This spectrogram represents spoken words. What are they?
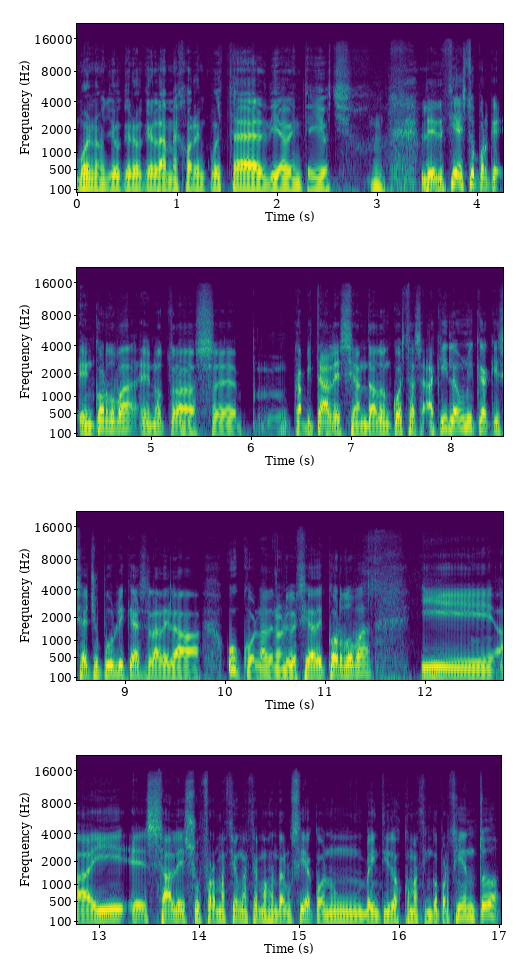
Bueno, yo creo que la mejor encuesta es el día 28. Mm. Le decía esto porque en Córdoba, en otras eh, capitales se han dado encuestas. Aquí la única que se ha hecho pública es la de la UCO, la de la Universidad de Córdoba, y ahí eh, sale su formación, Hacemos Andalucía, con un 22,5%.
